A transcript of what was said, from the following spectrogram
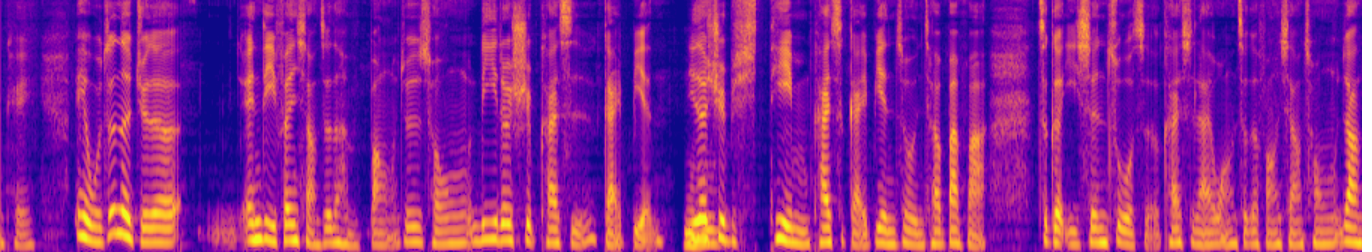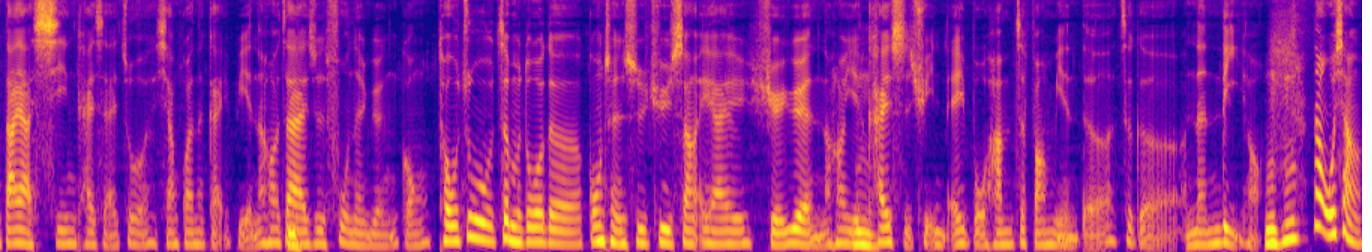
，OK，哎，我真的觉得。Andy 分享真的很棒，就是从 leadership 开始改变、嗯、，leadership team 开始改变之后，你才有办法这个以身作则，开始来往这个方向，从让大家心开始来做相关的改变，然后再来就是赋能员工，嗯、投注这么多的工程师去上 AI 学院，然后也开始去 enable 他们这方面的这个能力哈。那我想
